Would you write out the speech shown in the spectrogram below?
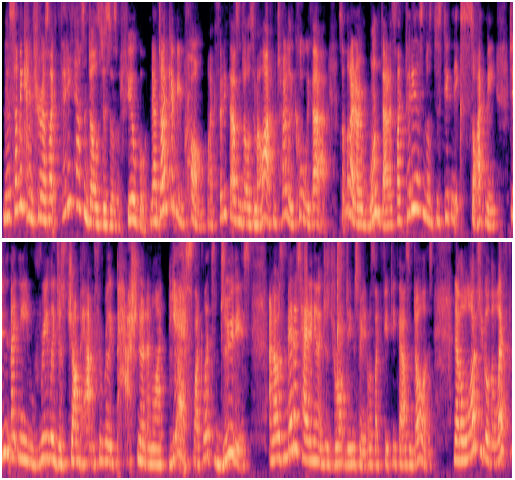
Then something came through. I was like, $30,000 just doesn't feel good. Now, don't get me wrong. Like $30,000 in my life, I'm totally cool with that. It's not that I don't want that. It's like $30,000 just didn't excite me, didn't make me really just jump out and feel really passionate and like, yes, like let's do this. And I was meditating and it just dropped into me. It was like $50,000. Now, the logical, the left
